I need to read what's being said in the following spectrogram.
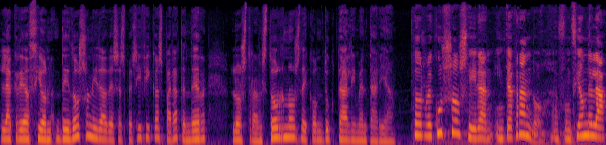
la creación de dos unidades específicas para atender los trastornos de conducta alimentaria. Estos recursos se irán integrando en función de la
